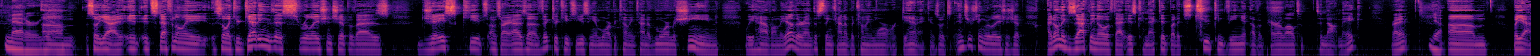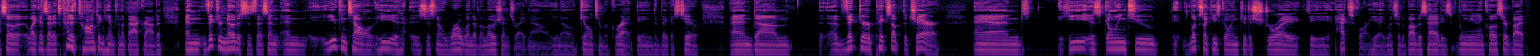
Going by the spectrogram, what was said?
Matter. Yeah. Um, so yeah, it, it's definitely so like you're getting this relationship of as Jayce keeps, I'm sorry, as uh, Viktor keeps using it more, becoming kind of more machine. We have on the other end this thing kind of becoming more organic, and so it's an interesting relationship. I don't exactly know if that is connected, but it's too convenient of a parallel to, to not make, right? yeah. Um, but yeah, so like I said, it's kind of taunting him from the background, and, and Viktor notices this, and and you can tell he is- just in a whirlwind of emotions right now. You know, guilt and regret being the biggest two, and um, uh, Viktor picks up the chair, and he is going to. It looks like he's going to destroy the hex core. He lifts it above his head. He's leaning in closer, but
